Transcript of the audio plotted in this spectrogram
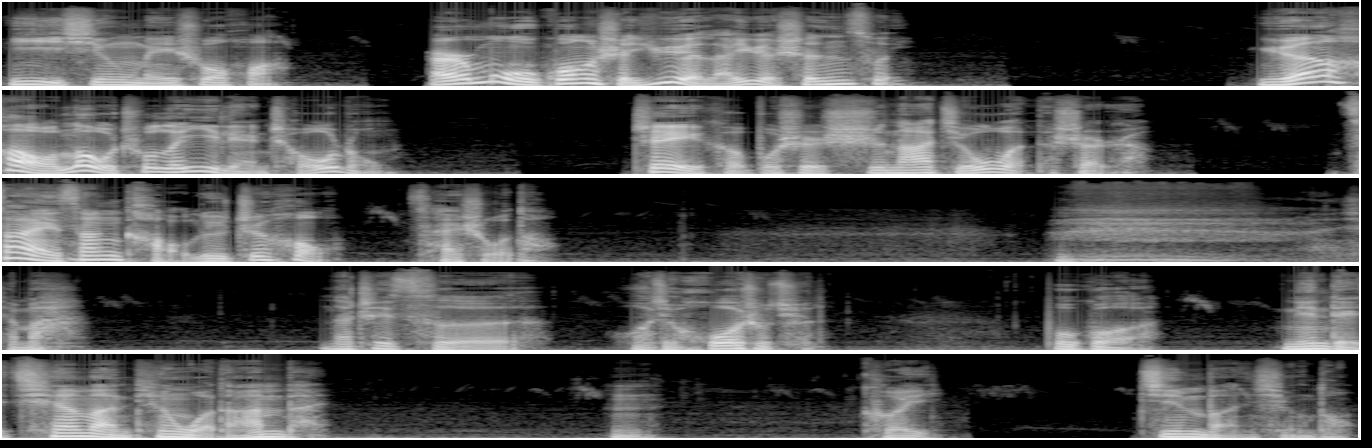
一星没说话，而目光是越来越深邃。袁浩露出了一脸愁容，这可不是十拿九稳的事儿啊！再三考虑之后，才说道：“嗯，行吧，那这次我就豁出去了。不过，您得千万听我的安排。嗯，可以，今晚行动。”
